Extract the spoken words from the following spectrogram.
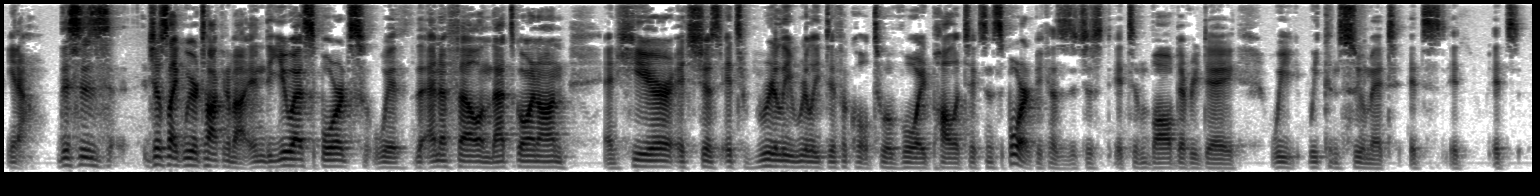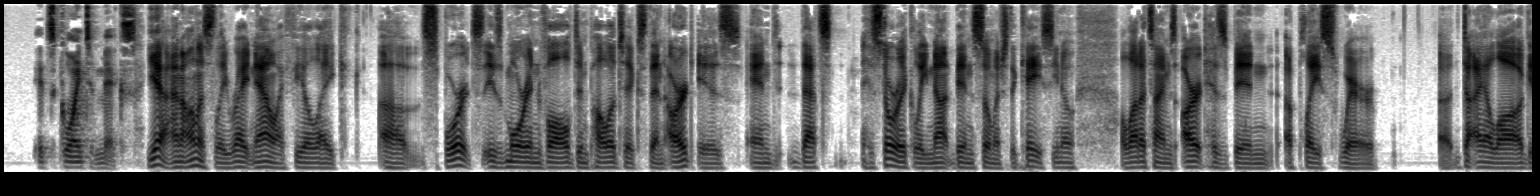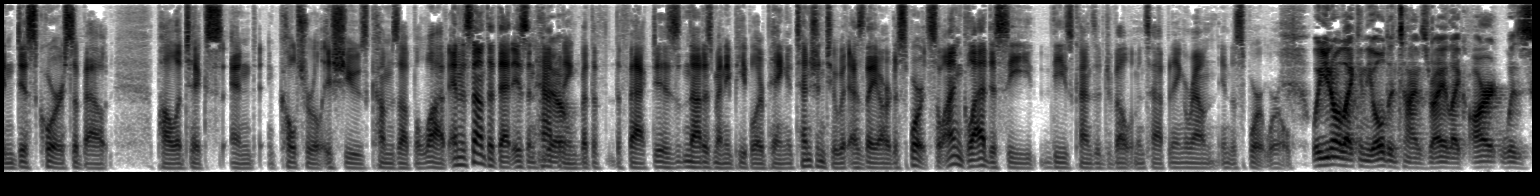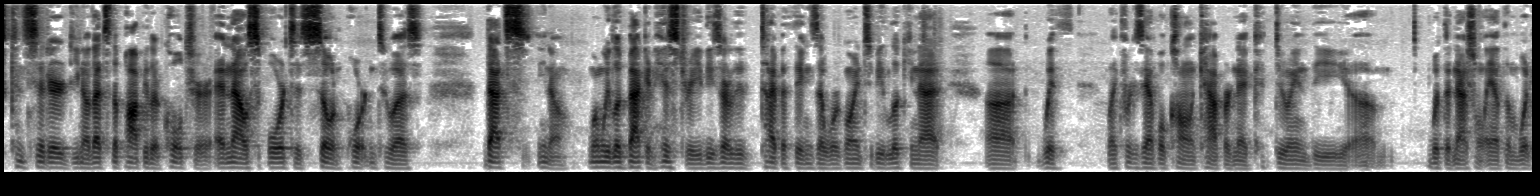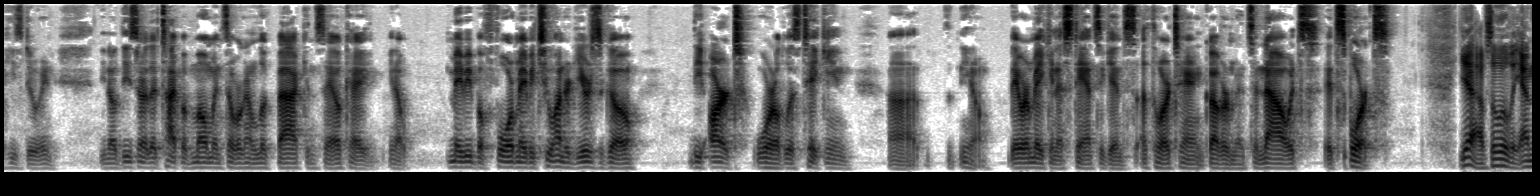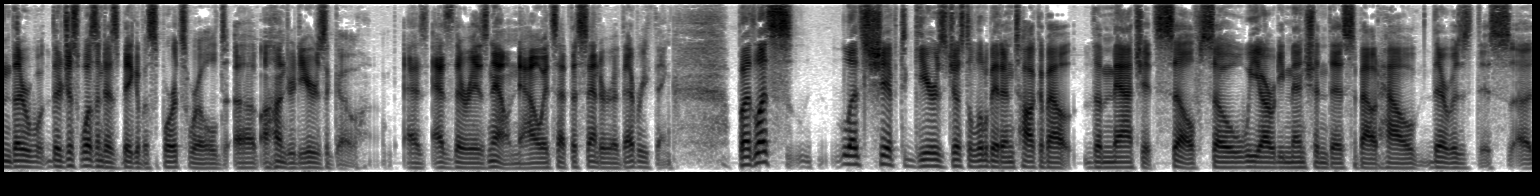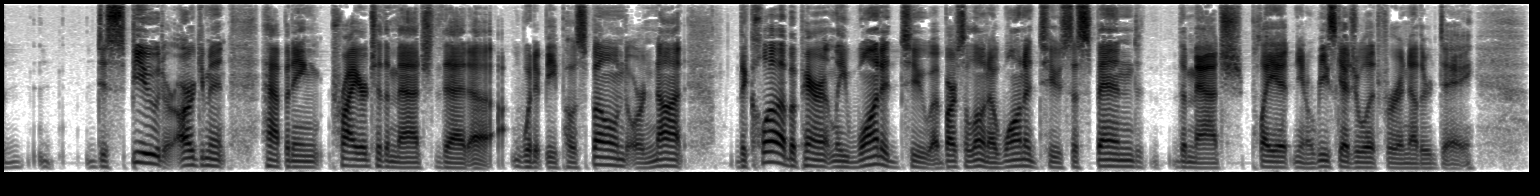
you know, this is just like we were talking about in the US sports with the NFL and that's going on. And here it's just, it's really, really difficult to avoid politics in sport because it's just, it's involved every day. We, we consume it. It's, it, it's, it's going to mix. Yeah, and honestly, right now, I feel like uh, sports is more involved in politics than art is, and that's historically not been so much the case. You know, a lot of times art has been a place where uh, dialogue and discourse about politics and cultural issues comes up a lot. And it's not that that isn't happening, Yeah. but the the fact is not as many people are paying attention to it as they are to sports. So I'm glad to see these kinds of developments happening around in the sport world. Well, you know, like in the olden times, right? Like art was considered, you know, that's the popular culture. And now sports is so important to us. That's, you know, when we look back in history, these are the type of things that we're going to be looking at, uh, with, like, for example, Colin Kaepernick doing the, um, with the national anthem, what he's doing. You know, these are the type of moments that we're going to look back and say, okay, you know, maybe before, maybe 200 years ago, the art world was taking, uh, you know, they were making a stance against authoritarian governments, and now it's it's sports. Yeah, absolutely. And there there just wasn't as big of a sports world uh, a hundred years ago as as there is now. Now it's at the center of everything. But let's let's shift gears just a little bit and talk about the match itself. So we already mentioned this about how there was this uh, dispute or argument happening prior to the match that uh, would it be postponed or not. The club apparently wanted to, uh, Barcelona wanted to suspend the match, play it, you know, reschedule it for another day.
